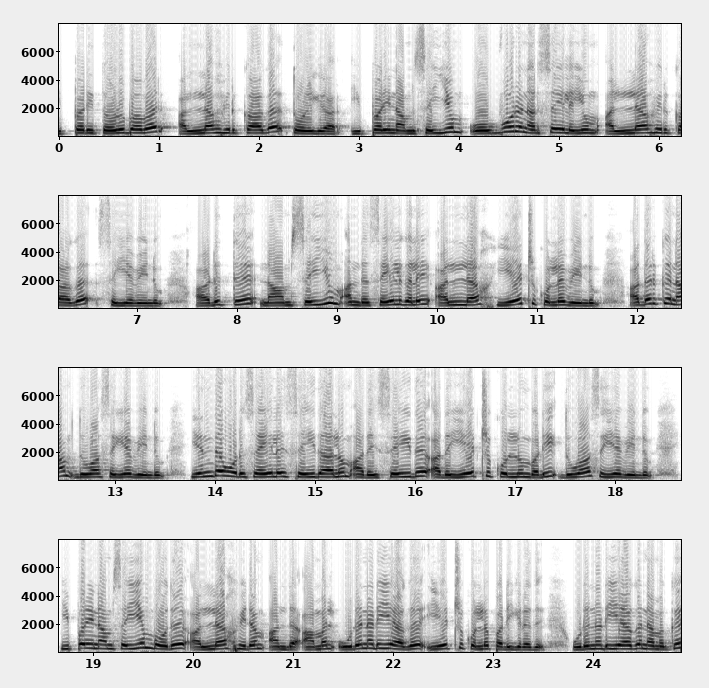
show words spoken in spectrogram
இப்படி தொழுபவர் அல்லாஹிற்காக தொழுகிறார். இப்படி நாம் செய்யும் ஒவ்வொரு நற்செயலையும் அல்லாஹிற்காக செய்ய வேண்டும். அடுத்து நாம் செய்யும் அந்த செயல்களை அல்லாஹ் ஏற்றுக்கொள்ள வேண்டும். அதற்கு நாம் துவா செய்ய வேண்டும். எந்த ஒரு செயலை செய்தாலும் அதை செய்து அதை ஏற்றுக்கொள்ளும்படி துவா செய்ய வேண்டும். இப்படி நாம் செய்யும் போது அல்லாஹ்விடம் அந்த அமல் உடனடியாக ஏற்றுக்கொள்ளப்படுகிறது. உடனடியாக நமக்கு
